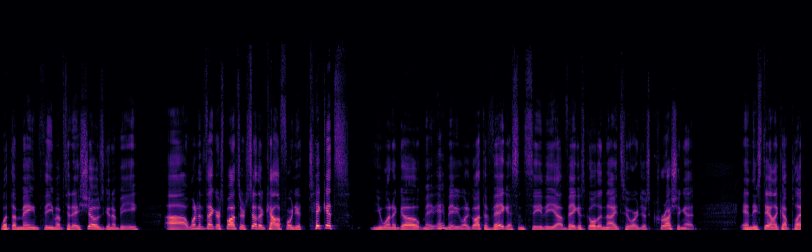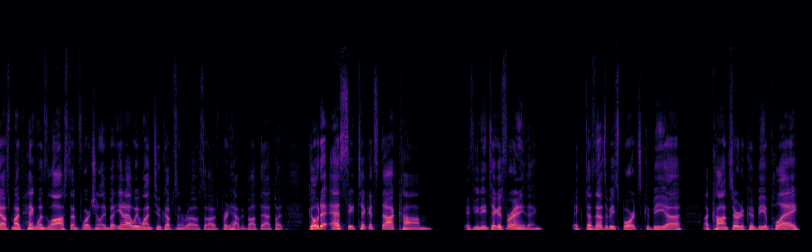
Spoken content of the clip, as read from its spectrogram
what the main theme of today's show is going to be. Uh, wanted to thank our sponsor, Southern California Tickets. You want to go? Maybe hey, maybe you want to go out to Vegas and see the uh, Vegas Golden Knights, who are just crushing it in the Stanley Cup playoffs. My Penguins lost, unfortunately, but you know, we won two cups in a row, so I was pretty happy about that. But go to sctickets.com if you need tickets for anything. It doesn't have to be sports, it could be a, a concert, it could be a play,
